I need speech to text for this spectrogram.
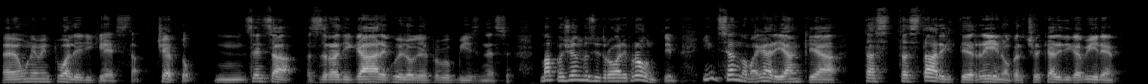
eh, un'eventuale richiesta. Certo, mh, senza sradicare quello che è il proprio business, ma facendosi trovare pronti, iniziando magari anche a tastare il terreno per cercare di capire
